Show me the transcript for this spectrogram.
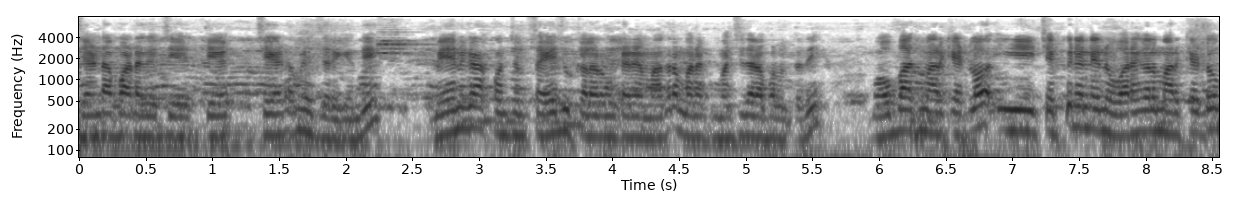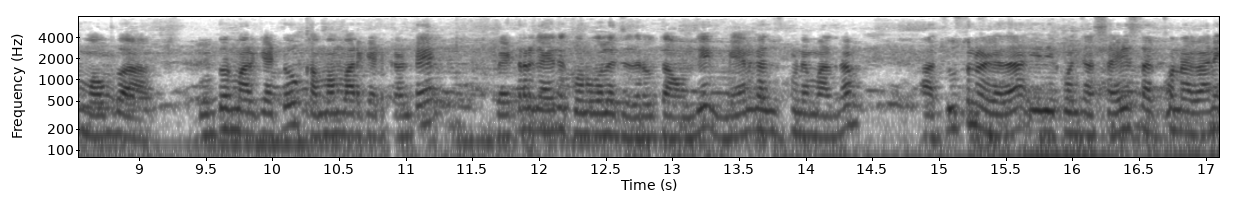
జెండా పాట అయితే చే- చేయడమే జరిగింది. మెయిన్గా కొంచెం సైజు కలర్ ఉంటేనే మాత్రం మనకు మంచి ధర పలుతుంది మహబాద్ మార్కెట్లో ఈ చెప్పిన నేను వరంగల్ మార్కెట్ మహబా గుంటూరు మార్కెట్ ఖమ్మం మార్కెట్ కంటే బెటర్గా అయితే కొనుగోలు అయితే జరుగుతూ ఉంది. మెయిన్గా చూసుకుంటే మాత్రం చూస్తున్నారు కదా ఇది కొంచెం సైజ్ తక్కువ ఉన్నా కానీ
